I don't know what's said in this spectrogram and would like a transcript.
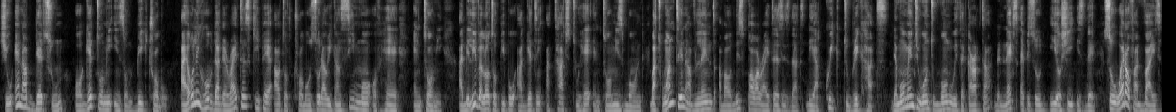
she will end up dead soon or get Tommy in some big trouble. I only hope that the writers keep her out of trouble so that we can see more of her and Tommy. I believe a lot of people are getting attached to her and Tommy's bond. But one thing I've learned about these power writers is that they are quick to break hearts. The moment you want to bond with a character, the next episode he or she is dead. So word of advice,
